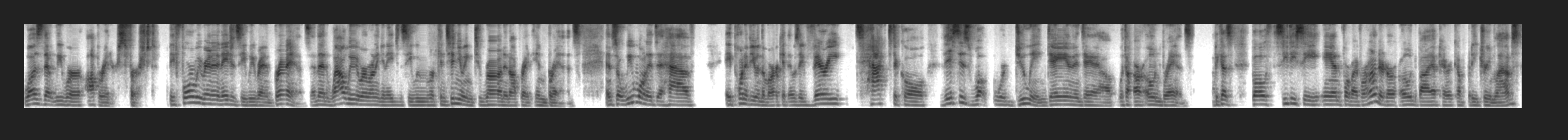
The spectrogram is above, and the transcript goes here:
was that we were operators first. Before we ran an agency, we ran brands. And then while we were running an agency, we were continuing to run and operate in brands. And so we wanted to have a point of view in the market that was a very tactical, this is what we're doing day in and day out with our own brands because both CTC and 4x400 are owned by a parent company, Dream Labs.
